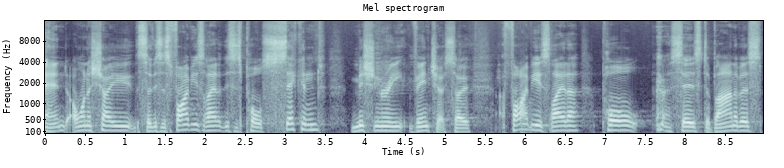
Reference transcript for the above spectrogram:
And I want to show you, so this is five years later, this is Paul's second missionary venture. So uh, five years later, Paul says to Barnabas,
